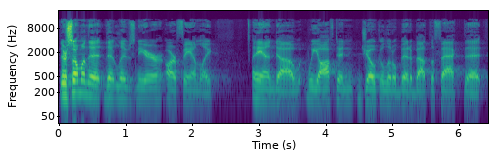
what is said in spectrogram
There's someone that, that lives near our family, and uh, we often joke a little bit about the fact that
